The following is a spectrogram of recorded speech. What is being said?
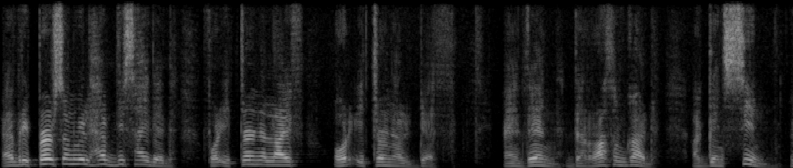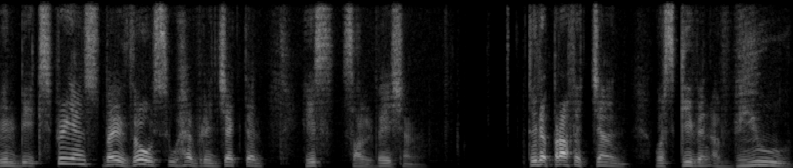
Every person will have decided for eternal life or eternal death. And then the wrath of God against sin will be experienced by those who have rejected his salvation. To the prophet John, was given a view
